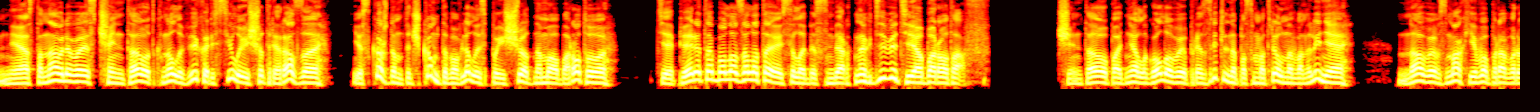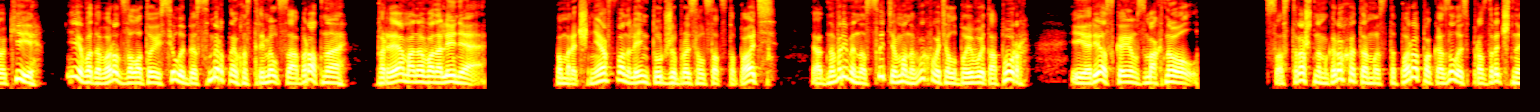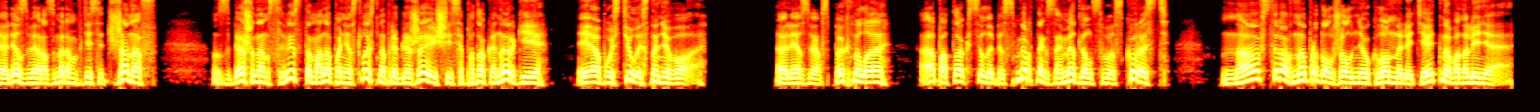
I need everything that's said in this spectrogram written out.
Не останавливаясь, Чэнь Тао вихрь силы еще три раза, и с каждым тычком добавлялось по еще одному обороту. Теперь это была золотая сила бессмертных девяти оборотов. Чинтао поднял голову и презрительно посмотрел на Ван Линя. Новый взмах его правой руки, и водоворот золотой силы бессмертных устремился обратно, прямо на Ван Линя. Помрачнев, Ван Линь тут же бросился отступать. Одновременно с этим он выхватил боевой топор и резко им взмахнул. Со страшным грохотом из топора показалось прозрачное лезвие размером в 10 джанов. С бешеным свистом оно понеслось на приближающийся поток энергии, и опустилась на него. Лезвие вспыхнуло, а поток силы бессмертных замедлил свою скорость, но все равно продолжал неуклонно лететь на Ван Линя.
